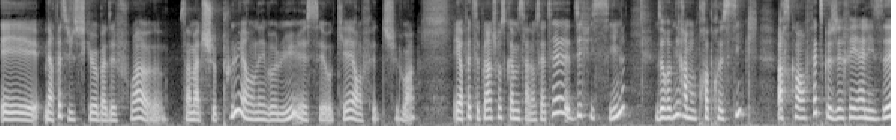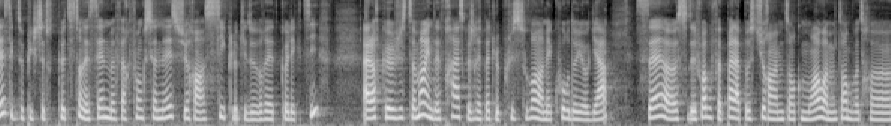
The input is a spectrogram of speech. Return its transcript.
et, mais en fait, c'est juste que bah, des fois, euh, ça matche plus et on évolue et c'est OK, en fait, tu vois. Et en fait, c'est plein de choses comme ça. Donc, c'était difficile de revenir à mon propre cycle parce qu'en fait, ce que j'ai réalisé, c'est que depuis que j'étais toute petite, on essayait de me faire fonctionner sur un cycle qui devrait être collectif. Alors que justement, une des phrases que je répète le plus souvent dans mes cours de yoga, c'est euh, si des fois vous ne faites pas la posture en même temps que moi ou en même temps que votre euh,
